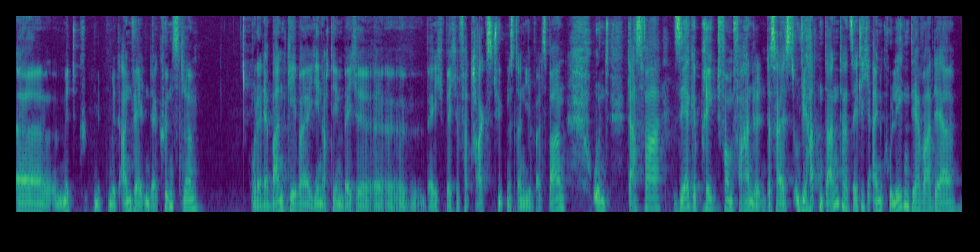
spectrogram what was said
äh, mit, mit, mit Anwälten der Künstler oder der Bandgeber, je nachdem, welche, äh, äh, welche, welche Vertragstypen es dann jeweils waren. Und das war sehr geprägt vom Verhandeln. Das heißt, und wir hatten dann tatsächlich einen Kollegen, der war der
